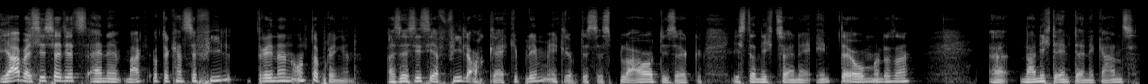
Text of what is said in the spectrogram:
ja, aber es ist halt jetzt eine Marke, und du kannst ja viel drinnen unterbringen. Also es ist ja viel auch gleich geblieben. Ich glaube, das ist blau, dieser, ist da nicht so eine Ente oben oder so? Äh, nein, nicht Ente, eine Gans.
